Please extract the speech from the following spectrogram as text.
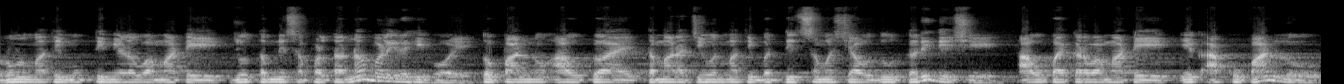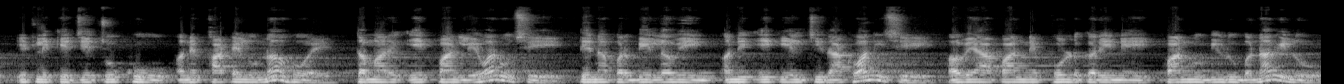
ઋણમાંથી મુક્તિ મેળવવા માટે જો તમને સફળતા ન મળી રહી હોય, તો પાનનો આ ઉપાય તમારા જીવનમાંથી બધી જ સમસ્યાઓ દૂર કરી દેશે. આ ઉપાય કરવા માટે એક આખું પાન લો, એટલે કે જે ચોખ્ખું અને ફાટેલું ન હોય. તમારે એક પાન લેવાનું છે, તેના પર બે લવિંગ અને એક એલચી રાખવાની છે. હવે આ પાનને ફોલ્ડ કરીને પાનનું બીડું બનાવી લો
